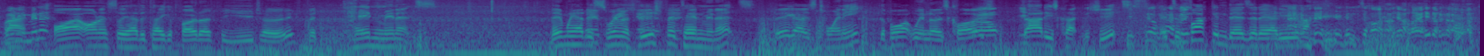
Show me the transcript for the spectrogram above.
20 mate, minutes. I honestly had to take a photo for you two for 10 minutes. Then we had to We swim a fish it, for 10 minutes. There goes 20. The bite window's closed. Well, you- Darty's cracked the shits. it's a fucking desert out You here, haven't mate. even tied your leader knot.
